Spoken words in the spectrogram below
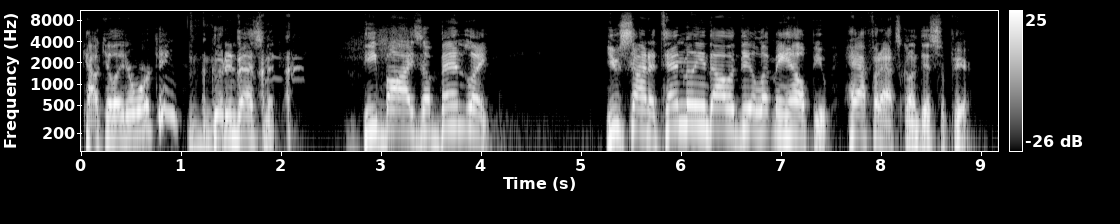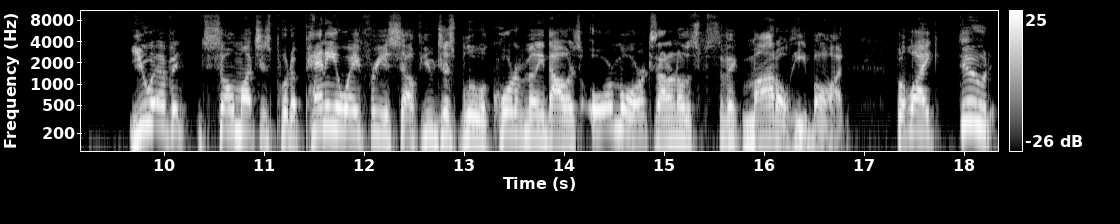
Calculator working? Mm-hmm. Good investment. he buys a Bentley. You sign a $10 million deal, let me help you. Half of that's going to disappear. You haven't so much as put a penny away for yourself. You just blew a quarter of a million dollars or more because I don't know the specific model he bought. But, like, dude,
